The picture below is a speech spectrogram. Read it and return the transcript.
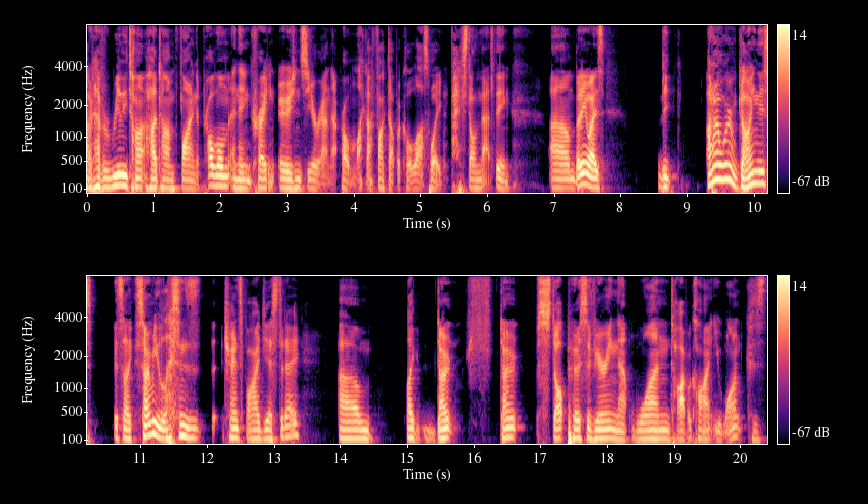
I would have a really t- hard time finding the problem and then creating urgency around that problem. Like I fucked up a call last week based on that thing. Um, but anyways, the, I don't know where I'm going. This it's like so many lessons transpired yesterday. Um, like don't don't stop persevering that one type of client you want because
